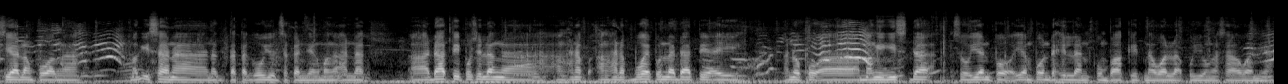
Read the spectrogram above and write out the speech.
siya lang po ang ah, mag-isa na nagtataguyod sa kanyang mga anak. Ah, dati po silang ah, ang hanap ang hanap buhay po nila dati ay ano po ah, mangingisda. So yan po, yan po ang dahilan kung bakit nawala po yung asawa niya.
